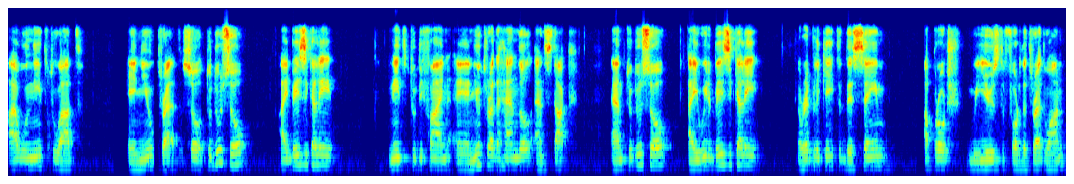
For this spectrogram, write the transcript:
I will need to add a new thread. So to do so, I basically need to define a new thread handle and stack. And to do so, I will basically replicate the same approach we used for the thread one.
